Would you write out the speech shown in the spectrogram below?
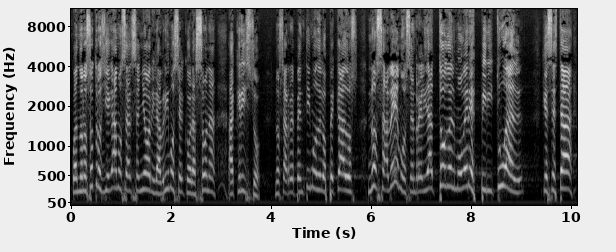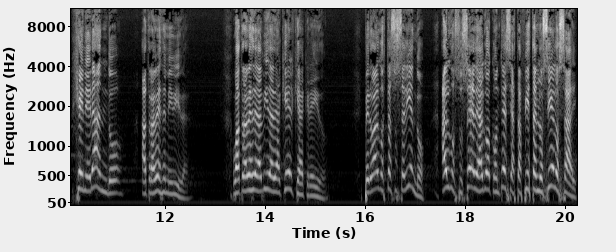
Cuando nosotros llegamos al Señor y le abrimos el corazón a, a Cristo, nos arrepentimos de los pecados, no sabemos en realidad todo el mover espiritual que se está generando a través de mi vida o a través de la vida de aquel que ha creído. Pero algo está sucediendo, algo sucede, algo acontece, hasta fiesta en los cielos hay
